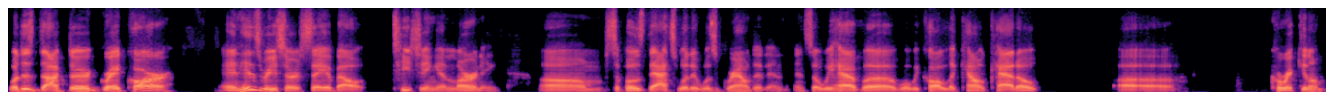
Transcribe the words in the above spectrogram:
What does Dr. Greg Carr and his research say about teaching and learning? Um, suppose that's what it was grounded in. And so we have uh, what we call LeCount Catto uh, curriculum,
